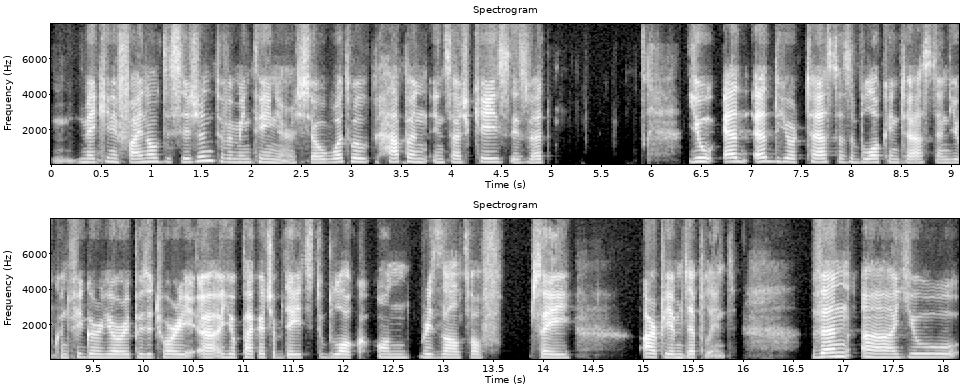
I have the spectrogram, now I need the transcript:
making a final decision to the maintainer. So what will happen in such case is that you add, add your test as a blocking test and you configure your repository, uh, your package updates to block on results of, say, RPM deplint. Then uh, you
